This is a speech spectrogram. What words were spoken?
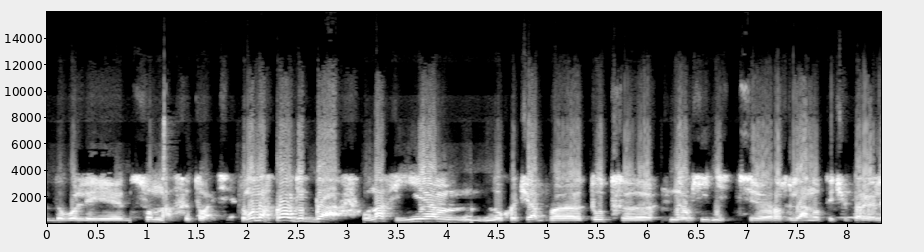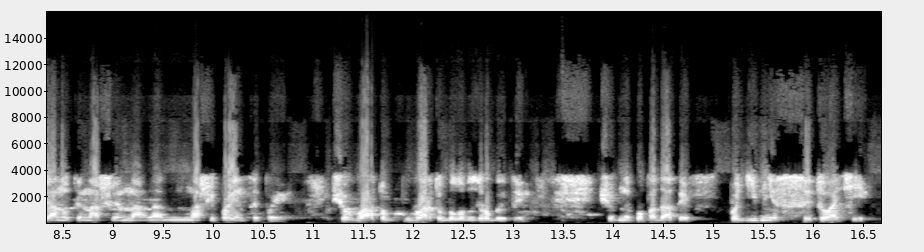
доволі сумна ситуація. Тому насправді да у нас є ну, хоча б е, тут необхідність розглянути чи переглянути наші на, наші принципи, що варто варто було б зробити, щоб не попадати в подібні ситуації.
